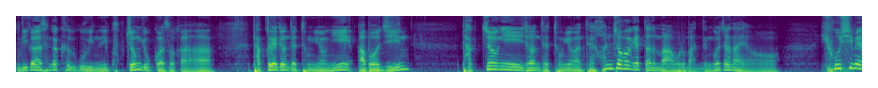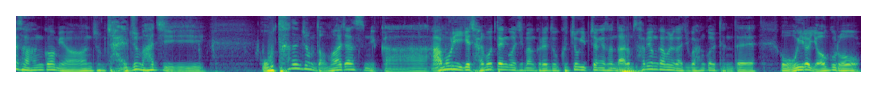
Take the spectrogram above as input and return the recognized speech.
우리가 생각하고 있는 이 국정 교과서가 박근혜 전 대통령이 아버지인 박정희 전 대통령한테 헌정하겠다는 마음으로 만든 거잖아요. 효심에서 한 거면 좀 잘좀 하지. 오타는 좀 너무하지 않습니까? 아무리 이게 잘못된 거지만 그래도 그쪽 입장에선 나름 사명감을 가지고 한 걸 텐데 오히려 역으로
